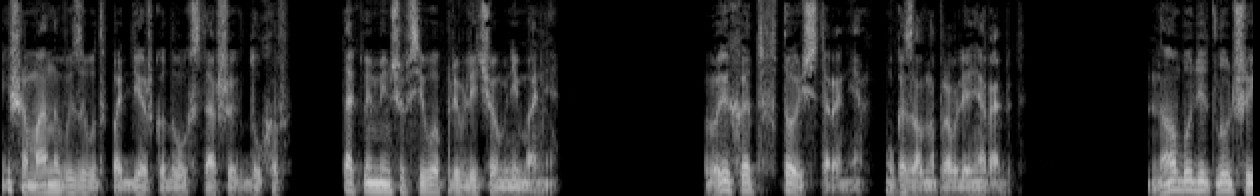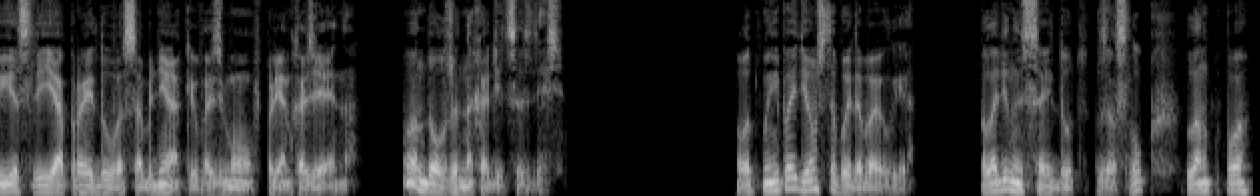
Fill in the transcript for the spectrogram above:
и шаманы вызовут в поддержку двух старших духов. Так мы меньше всего привлечем внимание. «Выход в той стороне», — указал направление Рабит. «Но будет лучше, если я пройду в особняк и возьму в плен хозяина. Он должен находиться здесь». «Вот мы и пойдем с тобой», — добавил я. «Паладины сойдут за слуг Лангпо,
